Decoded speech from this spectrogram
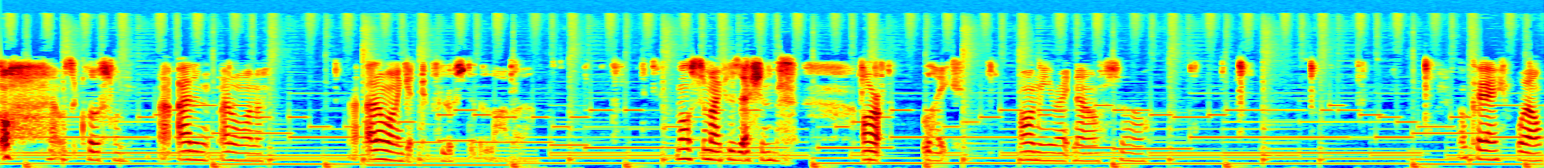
Oh, that was a close one. I, I didn't. I don't wanna. I, I don't wanna get too close to the lava. Most of my possessions are like on me right now, so. Okay, well.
